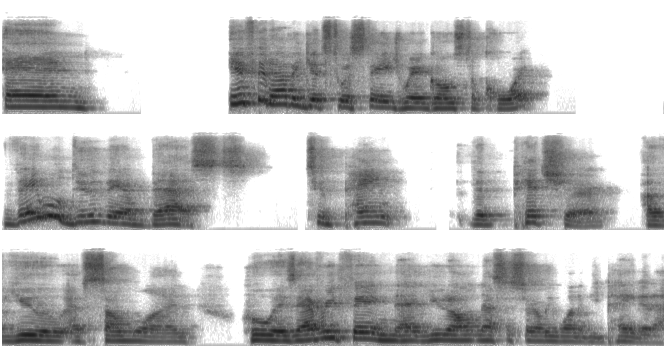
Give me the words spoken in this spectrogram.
And if it ever gets to a stage where it goes to court, they will do their best to paint the picture of you as someone who is everything that you don't necessarily want to be painted as.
